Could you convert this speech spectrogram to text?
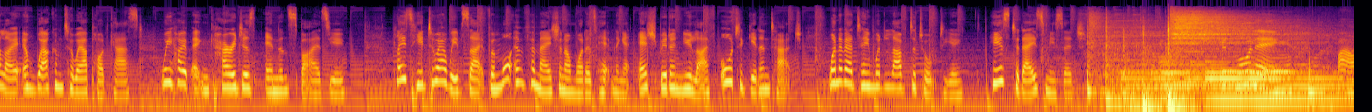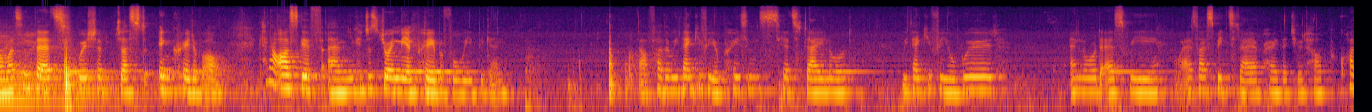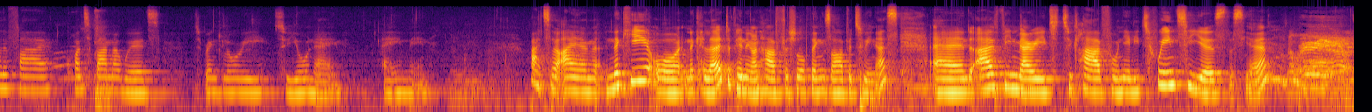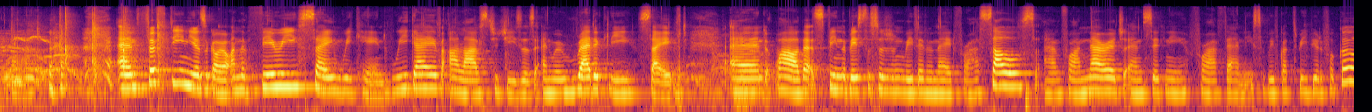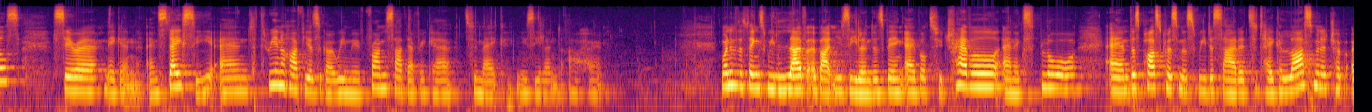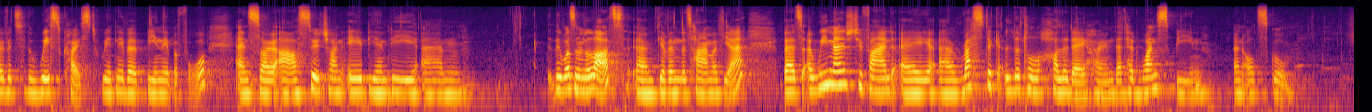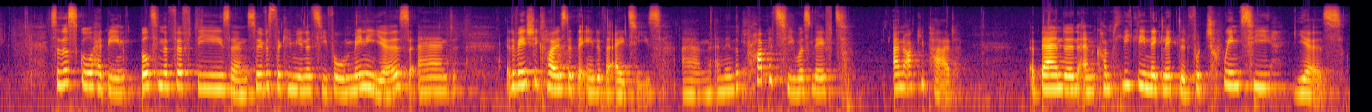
Hello, and welcome to our podcast. We hope it encourages and inspires you. Please head to our website for more information on what is happening at Ashburton New Life or to get in touch. One of our team would love to talk to you. Here's today's message. Good morning. Wow, wasn't that worship just incredible? Can I ask if um, you can just join me in prayer before we begin? Our Father, we thank you for your presence here today, Lord. We thank you for your word. And Lord, as we, as I speak today, I pray that you would help qualify, quantify my words to bring glory to your name. Amen. Right, so I am Nikki or Nicola, depending on how official things are between us. And I've been married to Clive for nearly 20 years this year. and 15 years ago, on the very same weekend, we gave our lives to Jesus and were radically saved. And wow, that's been the best decision we've ever made for ourselves, um, for our marriage, and certainly for our family. So we've got three beautiful girls Sarah, Megan, and Stacey. And three and a half years ago, we moved from South Africa to make New Zealand our home. One of the things we love about New Zealand is being able to travel and explore. And this past Christmas, we decided to take a last minute trip over to the West Coast. We had never been there before. And so our search on Airbnb, um, there wasn't a lot um, given the time of year. But uh, we managed to find a, a rustic little holiday home that had once been an old school. So this school had been built in the 50s and serviced the community for many years, and it eventually closed at the end of the 80s. Um, and then the property was left unoccupied, abandoned, and completely neglected for 20 years.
